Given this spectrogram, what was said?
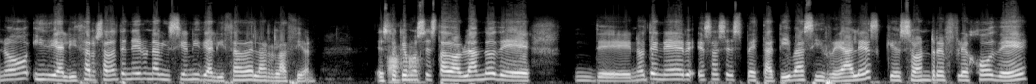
no idealizar, o sea, no tener una visión idealizada de la relación. Esto que hemos estado hablando de, de no tener esas expectativas irreales que son reflejo de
